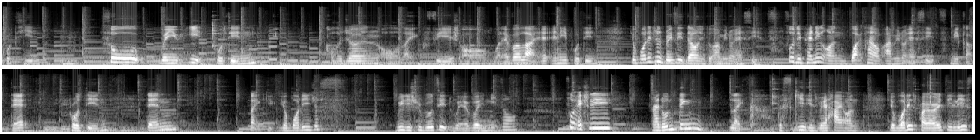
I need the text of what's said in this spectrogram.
protein. Mm-hmm. So when you eat protein, collagen or like fish or whatever like any protein, your body just breaks it down into amino acids. So depending on what kind of amino acids make up that mm-hmm. protein, then like your body just redistributes it wherever it needs. Oh. So actually, I don't think like the skin is very high on your body's priority list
